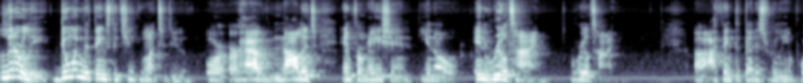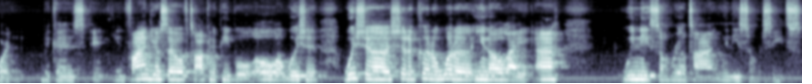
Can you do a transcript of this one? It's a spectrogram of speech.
literally doing the things that you want to do or or have knowledge information you know in real time real time. Uh, i think that that is really important because it, you find yourself talking to people. Oh, I wish it, wish uh, shoulda, coulda, woulda. You know, like ah, uh, we need some real time. We need some receipts.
